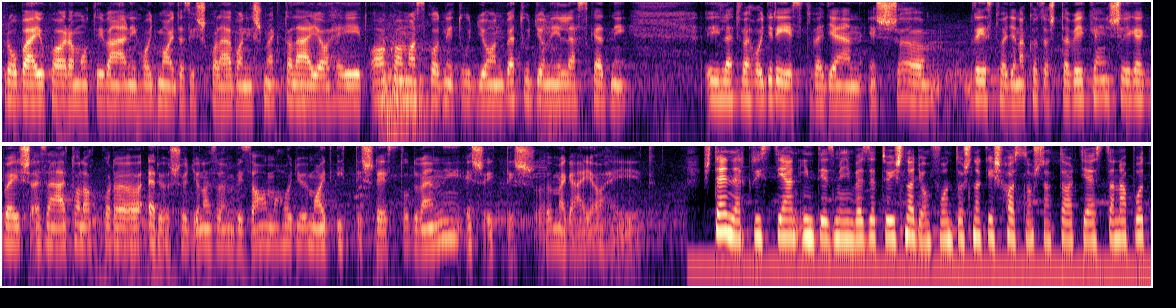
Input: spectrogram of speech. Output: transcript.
próbáljuk arra motiválni, hogy majd az iskolában is megtalálja a helyét, alkalmazkodni tudjon, be tudjon illeszkedni, illetve hogy részt vegyen, és részt vegyen a közös tevékenységekbe, és ezáltal akkor erősödjön az önbizalma, hogy ő majd itt is részt tud venni, és itt is megállja a helyét. Steiner Krisztián intézményvezető is nagyon fontosnak és hasznosnak tartja ezt a napot,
